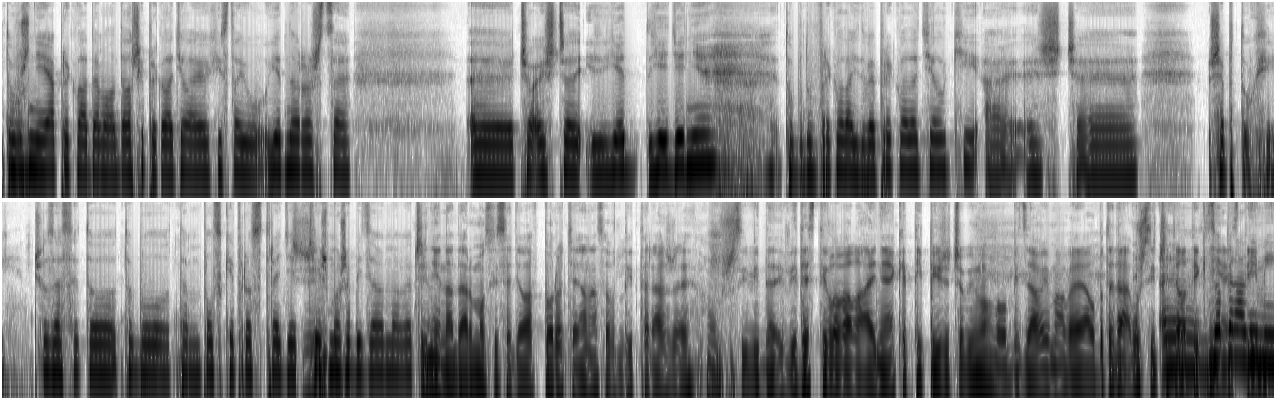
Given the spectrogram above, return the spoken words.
to už nie ja prekladám, ale ďalší prekladateľe chystajú jednorožce, E, čo ešte jed, jedenie, to budú prekladať dve prekladateľky a ešte šeptuchy čo zase to, to bolo tam polské prostredie, či, tiež môže byť zaujímavé. Či nie nadarmo si sedela v porote a na soft litera, že už si vyde, vydestilovala aj nejaké typy, že čo by mohlo byť zaujímavé, alebo teda už si čítala tie knihy Zobrali mi,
